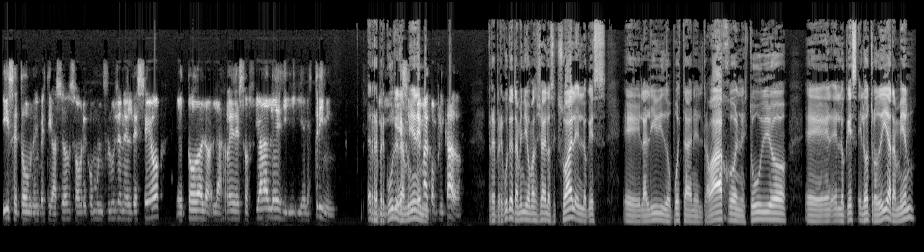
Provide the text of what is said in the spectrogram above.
hice toda una investigación sobre cómo influye en el deseo eh, todas lo- las redes sociales y, y el streaming. Repercute Y es también un tema complicado. Repercute también, digo, más allá de lo sexual, en lo que es eh, la libido puesta en el trabajo, en el estudio, eh, en, en lo que es el otro día también.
